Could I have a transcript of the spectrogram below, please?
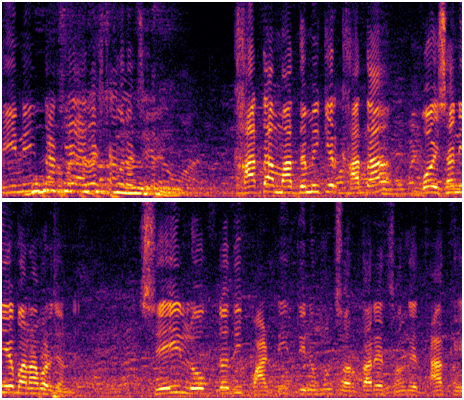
তিনি তাকে অ্যারেস্ট করেছিলেন খাতা মাধ্যমিকের খাতা পয়সা নিয়ে বানাবার জন্য। সেই লোক যদি পার্টি তৃণমূল সরকারের সঙ্গে থাকে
